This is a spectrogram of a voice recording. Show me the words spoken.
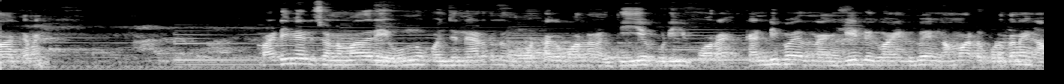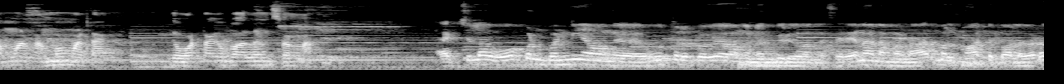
பார்க்குறேன். வடிவேல் சொன்ன மாதிரி இன்னும் கொஞ்சம் நேரத்தில் இந்த ஒட்டகப்பாலில் நான் டீயே குடிக்க போகிறேன் கண்டிப்பாக இதை நான் வீட்டுக்கு வாங்கிட்டு போய் எங்கள் அம்மாட்ட கொடுத்தா எங்கள் அம்மா நம்ப மாட்டாங்க. இந்த ஒட்டகப்பாலுன்னு சொன்னான் ஆக்சுவலாக ஓப்பன் பண்ணி அவங்க ஊத்துறப்பவே அவங்க நம்பிடுவாங்க சார். ஏன்னா நம்ம நார்மல் மாட்டுப்பாலை விட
